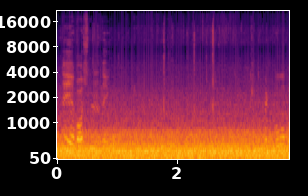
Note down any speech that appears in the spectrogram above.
근데 얘 맛있는데, 이거. 빨리 먹어봐.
